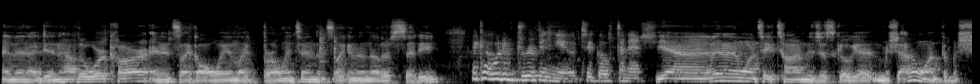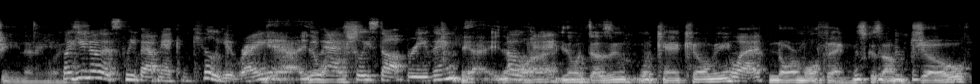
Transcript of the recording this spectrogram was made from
and then I didn't have the work car, and it's like all the way in like Burlington. It's like in another city. Like, I would have driven you to go finish. Yeah, and then I didn't want to take time to just go get machine. I don't want the machine anyway. Like, you know that sleep apnea can kill you, right? Yeah, you know You what else? actually stop breathing. Yeah, you know Okay. what? You know what doesn't? What can't kill me? What? Normal things, because I'm Joe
